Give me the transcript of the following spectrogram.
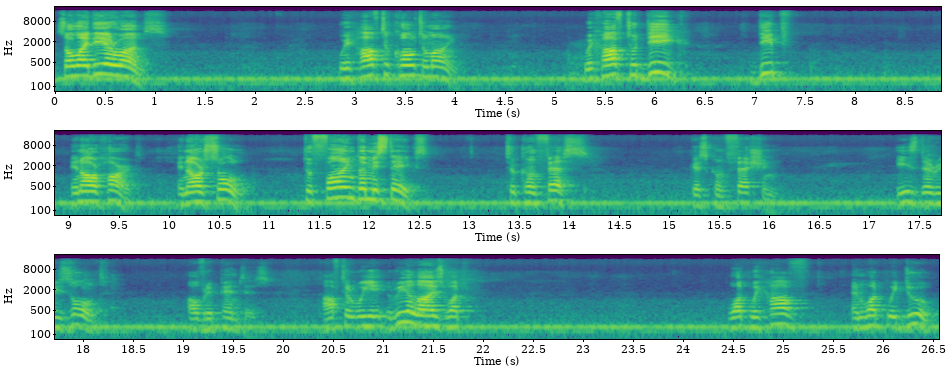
So, my dear ones, we have to call to mind. We have to dig deep in our heart, in our soul, to find the mistakes, to confess. Because confession is the result of repentance. After we realize what, what we have and what we do,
